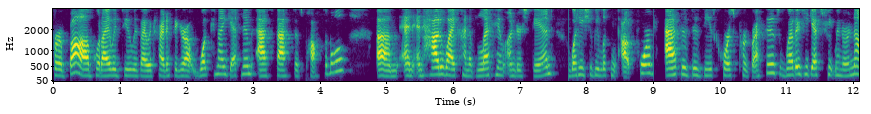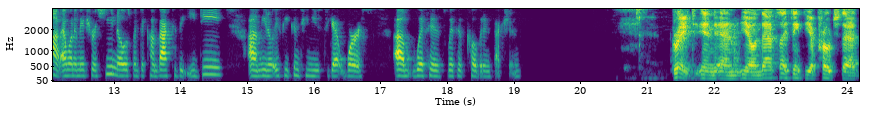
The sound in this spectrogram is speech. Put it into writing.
for bob what i would do is i would try to figure out what can i get him as fast as possible um, and and how do I kind of let him understand what he should be looking out for as his disease course progresses, whether he gets treatment or not. I want to make sure he knows when to come back to the ED. Um, you know, if he continues to get worse um, with his with his COVID infection. Great, and and you know, and that's I think the approach that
